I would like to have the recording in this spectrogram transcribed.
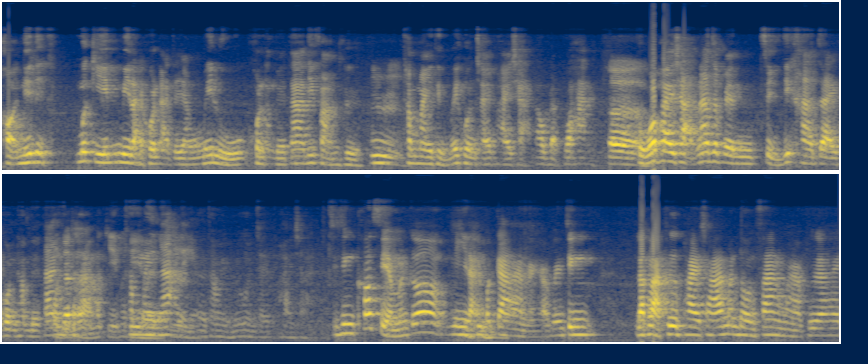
ขอนิดนึงเมื่อกี้มีหลายคนอาจจะยังไม่รู้คนทำ Data ที่ฟังคืออืมทำไมถึงไม่ควรใช้ pie chart เอาแบบว่าเออผมว่า pie chart น่าจะเป็นสิ่งที่คาใจคนทำ Data ผมจะถามเมื่อกี้พอดีทำไมนะเลยอะไรอย่างเงี้ยเออทำไมไม่ควรใช้พายชาร์ตจริงๆ ข้อเสียมันก็มีหลายประการนะครับจริงๆ หลักๆ คือ pie chart มันโดนสร้างมาเพื่อให้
